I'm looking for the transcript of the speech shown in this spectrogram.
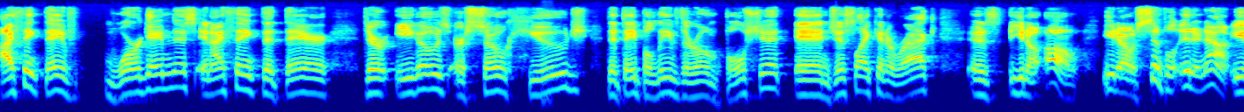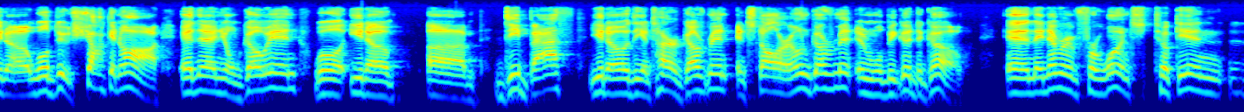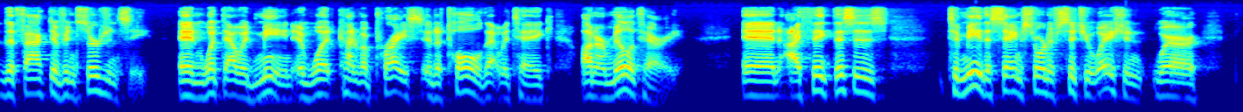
I think they've war gamed this. And I think that they're their egos are so huge that they believe their own bullshit. And just like in Iraq, is you know, oh, you know, simple in and out. You know, we'll do shock and awe, and then you'll go in. We'll you know, um, debath you know the entire government, install our own government, and we'll be good to go. And they never, for once, took in the fact of insurgency and what that would mean, and what kind of a price and a toll that would take on our military. And I think this is, to me, the same sort of situation where,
